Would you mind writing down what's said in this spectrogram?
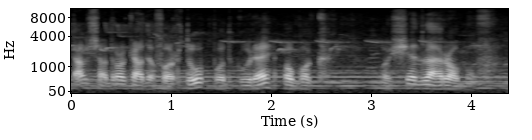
Dalsza droga do fortu pod górę obok osiedla Romów.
